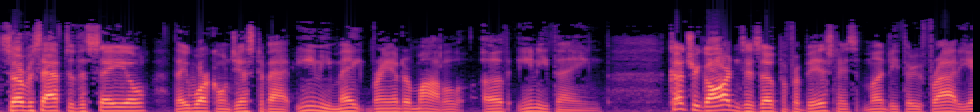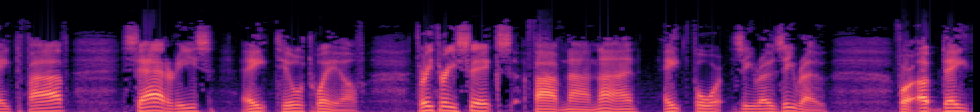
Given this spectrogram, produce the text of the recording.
Service after the sale. They work on just about any make, brand, or model of anything. Country Gardens is open for business Monday through Friday, 8 to 5, Saturdays, 8 till 12. 336 599 8400. For update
